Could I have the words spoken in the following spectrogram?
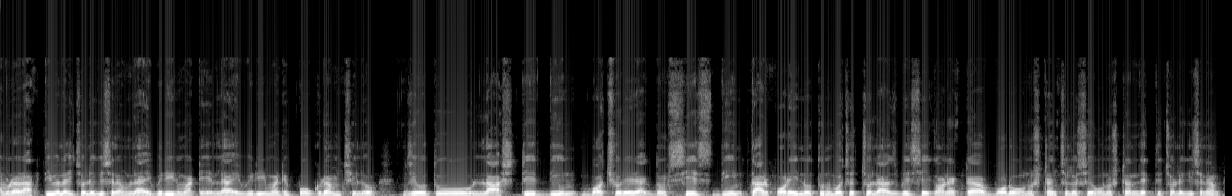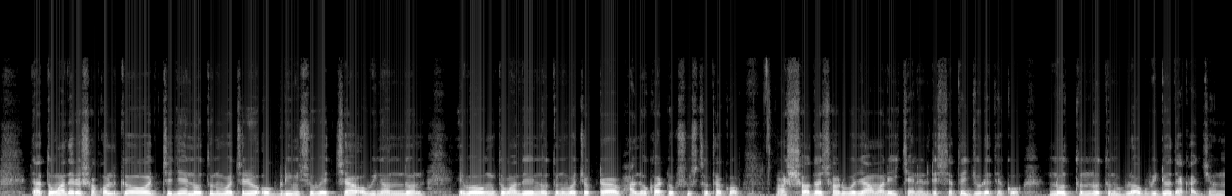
আমরা রাত্রিবেলায় চলে গেছিলাম লাইব্রেরির মাঠে লাইব্রেরির মাঠে প্রোগ্রাম ছিল যেহেতু লাস্টের দিন বছরের একদম শেষ দিন তারপরেই নতুন বছর চলে আসবে সেই কারণে একটা বড় অনুষ্ঠান ছিল সেই অনুষ্ঠান দেখতে চলে গেছিলাম তা তোমাদেরও সকলকেও হচ্ছে যে নতুন বছরের অগ্রিম শুভেচ্ছা অভিনন্দন এবং তোমাদের নতুন বছরটা ভালো কাটুক, সুস্থ থাকো আর সদা সর্বদা আমার এই চ্যানেলটির সাথে জুড়ে থেকো। নতুন নতুন ব্লগ ভিডিও দেখার জন্য।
